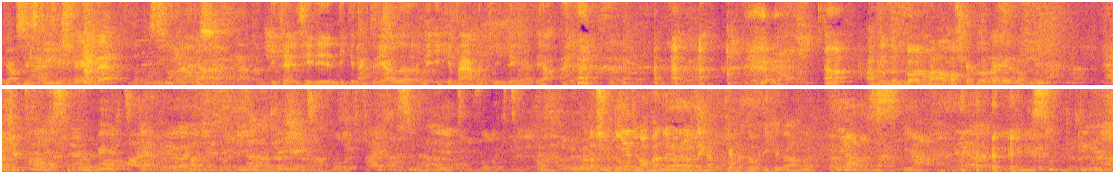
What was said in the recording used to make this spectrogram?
Ja, 16 is veel, hè? Dat is Ja, ik eh, zie die een dikke achter jou, dat- maar ik heb 25, hè? Ja. uh, je ervoor van alles geprobeerd, of niet? Ik heb alles geprobeerd. Ik heb uh, hyperproteïne-dieet gevolgd. Ik heb een soepdieet gevolgd. Dat is bedoeld gewoon van de denk ik. Heb het nooit niet gedaan, maar... Ja, dat is, ja. En die soep die kun je na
